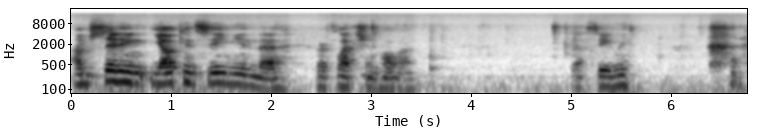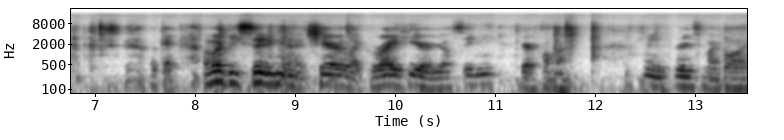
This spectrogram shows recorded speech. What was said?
I'm sitting. Y'all can see me in the reflection. Hold on. Y'all see me? okay, I'm gonna be sitting in a chair like right here. Y'all see me? Here, hold on. Let me raise my blind.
